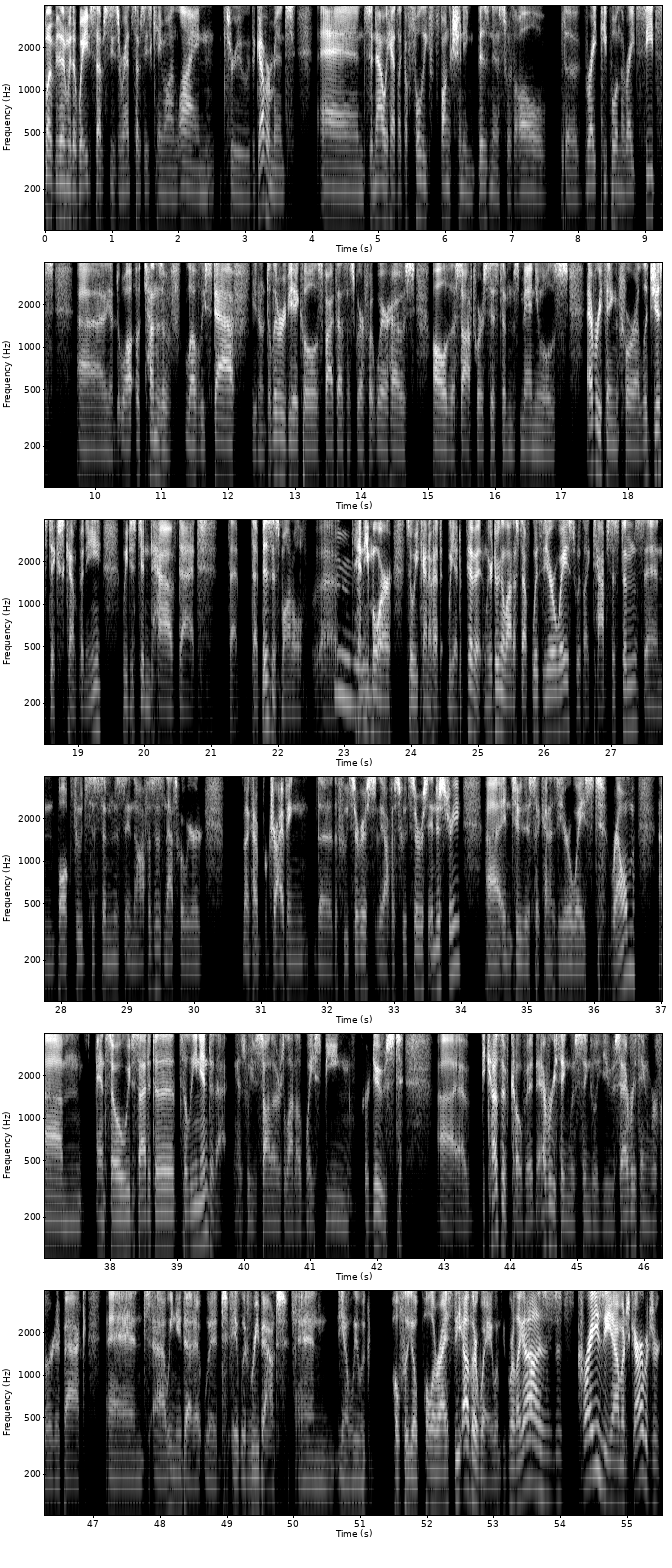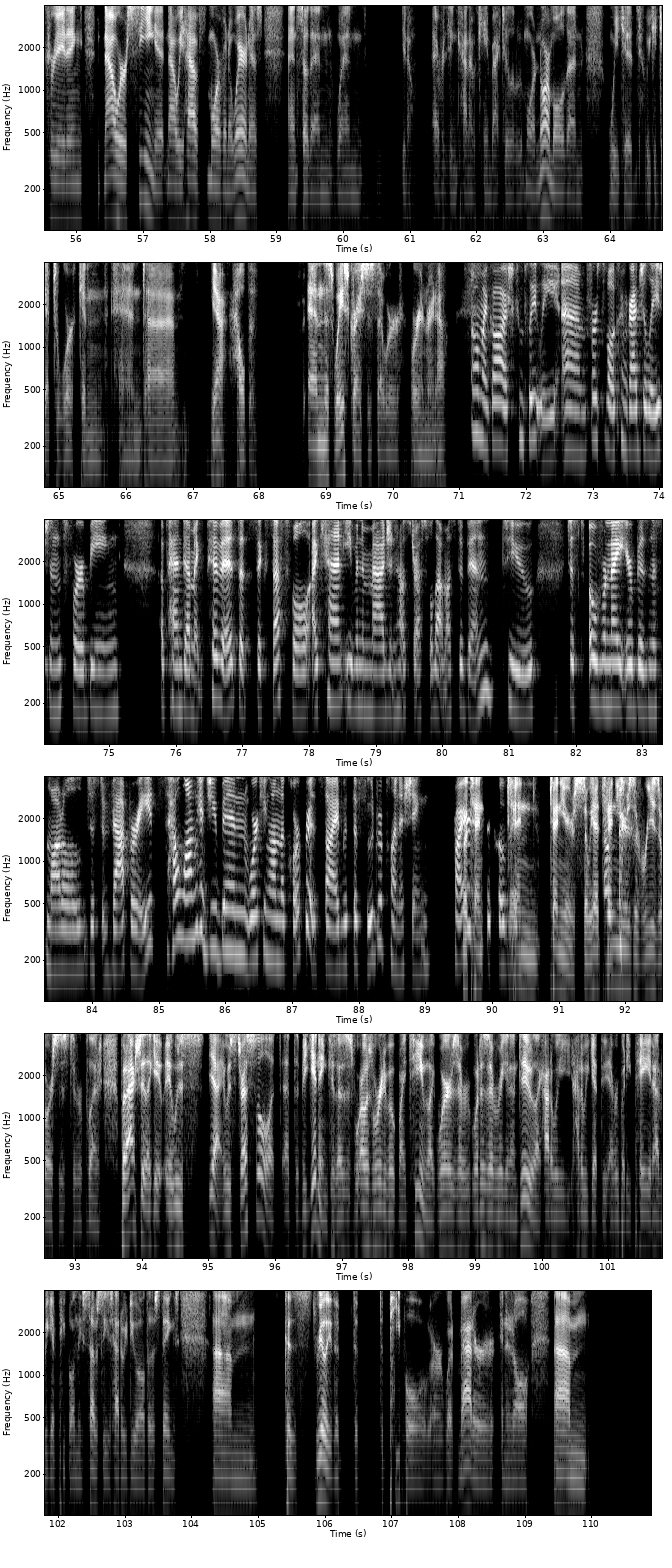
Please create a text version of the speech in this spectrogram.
but then with the wage subsidies and rent subsidies came online through the government and so now we had like a fully functioning business with all the right people in the right seats uh, well, tons of lovely staff you know delivery vehicles 5000 square foot warehouse all of the software systems manuals everything for a logistics company. We just didn't have that that that business model uh, mm-hmm. anymore. So we kind of had we had to pivot, and we were doing a lot of stuff with zero waste, with like tap systems and bulk food systems in the offices, and that's where we were kind of driving the the food service, the office food service industry uh, into this uh, kind of zero waste realm. Um, and so we decided to to lean into that because we saw there was a lot of waste being produced uh, because of COVID. Everything was single use, everything reverted back, and uh, we knew that it would it would rebound, and you know we would hopefully go polarize the other way when people are like, oh, this is crazy how much garbage we're creating. Now we're seeing it. Now we have more of an awareness. And so then when you know everything kind of came back to a little bit more normal, then we could we could get to work and and uh, yeah, help end this waste crisis that we're we're in right now. Oh my gosh, completely. Um, first of all, congratulations for being a pandemic pivot that's successful. I can't even imagine how stressful that must have been to just overnight your business model just evaporates. How long had you been working on the corporate side with the food replenishing? Prior 10, 10, 10, years. So we had 10 oh. years of resources to replenish. But actually, like it, it was, yeah, it was stressful at, at the beginning because I was just, I was worried about my team. Like, where's every, what is everybody going to do? Like, how do we, how do we get the, everybody paid? How do we get people on these subsidies? How do we do all those things? Um, because really the, the, the people are what matter in it all. Um,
